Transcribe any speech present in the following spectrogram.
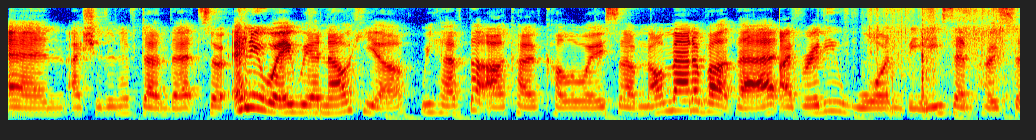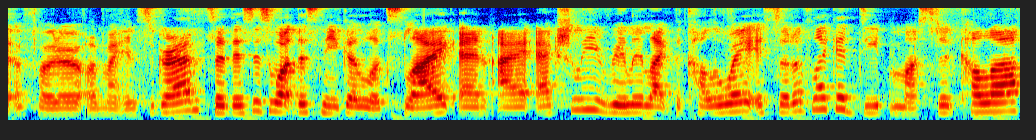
and I shouldn't have done that. So anyway, we are now here. We have the archive colorway, so I'm not mad about that. I've already worn these and posted a photo on my Instagram. So this is what the sneaker looks like and I actually really like the colorway. It's sort of like a deep mustard color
